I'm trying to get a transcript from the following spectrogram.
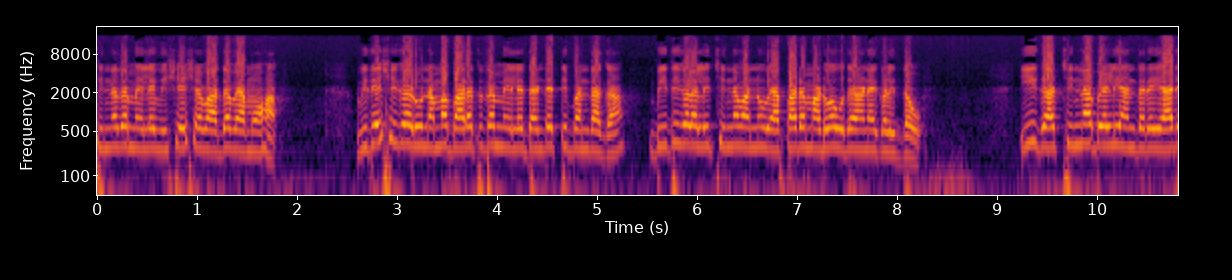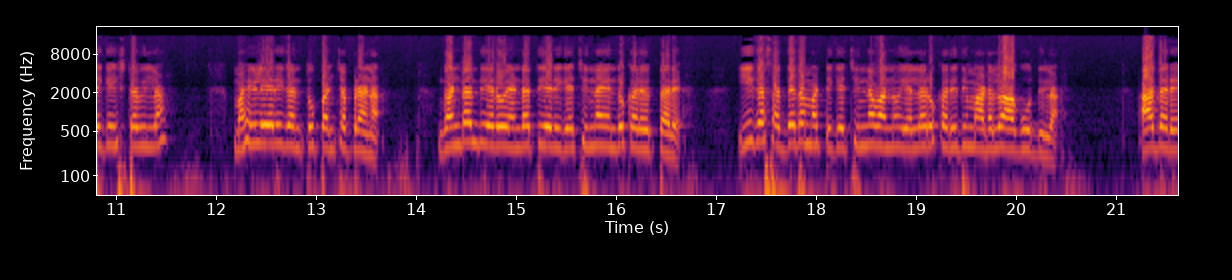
ಚಿನ್ನದ ಮೇಲೆ ವಿಶೇಷವಾದ ವ್ಯಾಮೋಹ. ವಿದೇಶಿಗರು ನಮ್ಮ ಭಾರತದ ಮೇಲೆ ದಂಡೆತ್ತಿ ಬಂದಾಗ ಬೀದಿಗಳಲ್ಲಿ ಚಿನ್ನವನ್ನು ವ್ಯಾಪಾರ ಮಾಡುವ ಉದಾಹರಣೆಗಳಿದ್ದವು. ಈಗ ಚಿನ್ನ ಬೆಳ್ಳಿ ಅಂದರೆ ಯಾರಿಗೆ ಇಷ್ಟವಿಲ್ಲ? ಮಹಿಳೆಯರಿಗಂತೂ ಪಂಚಪ್ರಾಣ. ಗಂಡಂದಿಯರು ಹೆಂಡತಿಯರಿಗೆ ಚಿನ್ನ ಎಂದು ಕರೆಯುತ್ತಾರೆ. ಈಗ ಸದ್ಯದ ಮಟ್ಟಿಗೆ ಚಿನ್ನವನ್ನು ಎಲ್ಲರೂ ಖರೀದಿ ಮಾಡಲು ಆಗುವುದಿಲ್ಲ. ಆದರೆ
